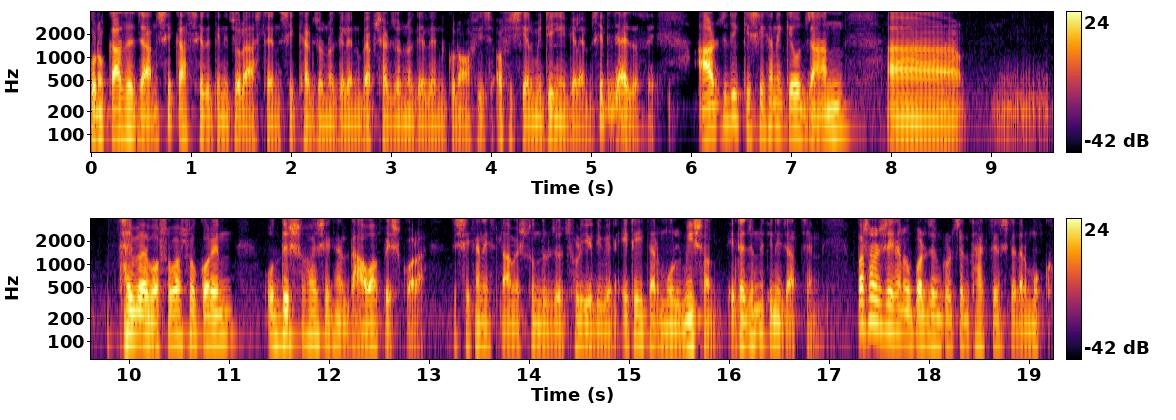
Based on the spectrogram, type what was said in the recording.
কোনো কাজে যান, সে কাজ ছেড়ে তিনি চলে আসলেন, শিক্ষার জন্য গেলেন, ব্যবসার জন্য গেলেন, কোনো অফিস, অফিসিয়াল মিটিংয়ে গেলেন, সেটি জায়জ আছে। আর যদি সেখানে কেউ যান স্থায়ীভাবে বসবাসও করেন, উদ্দেশ্য হয় সেখানে দাওয়া পেশ করা। সেখানে ইসলামের সৌন্দর্য ছড়িয়ে দিবেন। এটাই তার মূল মিশন এটার জন্য তিনি যাচ্ছেন। পাশাপাশি সেখানে উপার্জন করছেন, থাকছেন, সেটা তার মুখ্য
